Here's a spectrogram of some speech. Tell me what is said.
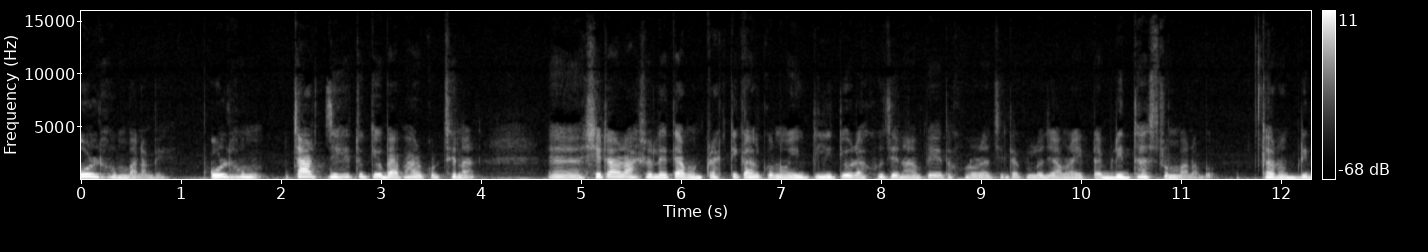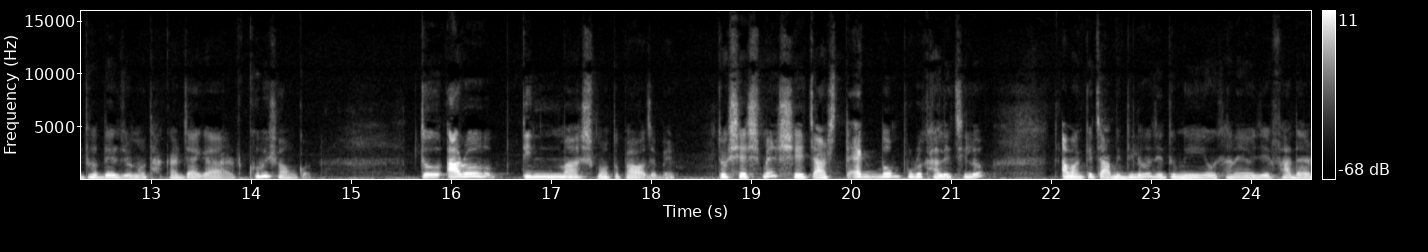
ওল্ড হোম বানাবে। ওল্ড হোম চার্চ যেহেতু কেউ ব্যবহার করছে না সেটার আসলে তেমন প্র্যাকটিক্যাল কোনো ইউটিলিটি ওরা খুঁজে না পেয়ে তখন ওরা চিন্তা করল যে আমরা এটা বৃদ্ধাশ্রম বানাবো। কারণ বৃদ্ধদের জন্য থাকার জায়গার খুবই সংকট। তো আরও তিন মাস মতো পাওয়া যাবে। তো শেষমেশ সেই চার্চটা একদম পুরো খালি ছিল। আমাকে চাবি দিল যে তুমি ওইখানে ওই যে ফাদার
